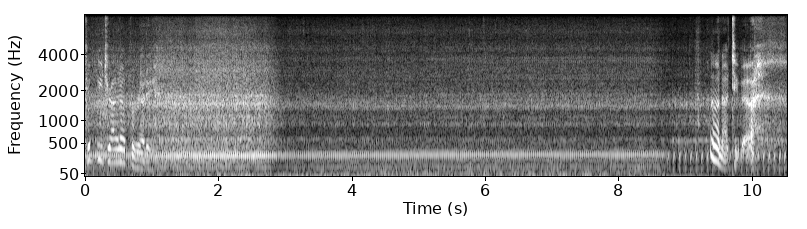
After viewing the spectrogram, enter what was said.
Could be dried up already. Oh, not too bad.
